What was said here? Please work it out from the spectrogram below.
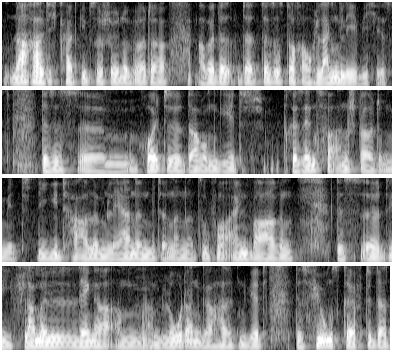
Nachhaltigkeit gibt so schöne Wörter, aber da, da, dass es doch auch langlebig ist. Dass es ähm, heute darum geht, Präsenzveranstaltungen mit digitalem Lernen miteinander zu vereinbaren, dass äh, die Flamme länger am, am, Lodern gehalten wird, dass Führungskräfte, das,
